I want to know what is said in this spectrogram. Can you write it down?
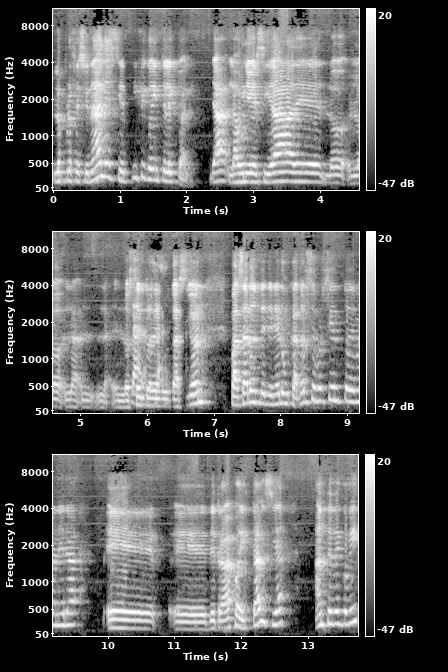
los profesionales, científicos e intelectuales. ¿ya? Las universidades, los centros de educación pasaron de tener un 14% de manera eh, eh, de trabajo a distancia antes de COVID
